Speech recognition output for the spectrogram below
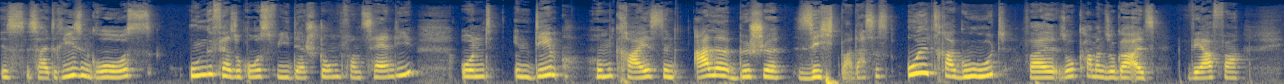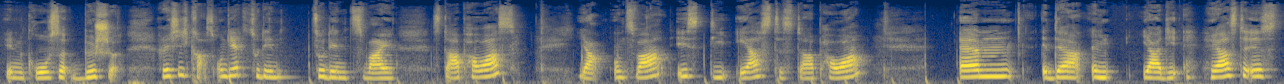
ist, ist halt riesengroß, ungefähr so groß wie der Sturm von Sandy. Und in dem Umkreis sind alle Büsche sichtbar. Das ist ultra gut, weil so kann man sogar als Werfer in große Büsche. Richtig krass. Und jetzt zu den, zu den zwei Star Powers. Ja, und zwar ist die erste Star Power. Ähm, der, ähm, ja, die erste ist,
